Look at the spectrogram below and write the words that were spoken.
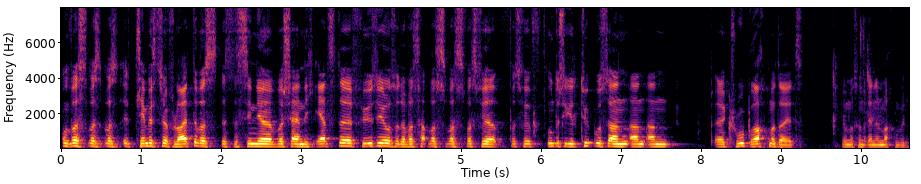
Und was, was, was, 10 bis 12 Leute, was, das, das sind ja wahrscheinlich Ärzte, Physios oder was, was, was, was, für, was für unterschiedliche Typus an, an, an äh, Crew braucht man da jetzt, wenn man so ein Rennen machen will?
